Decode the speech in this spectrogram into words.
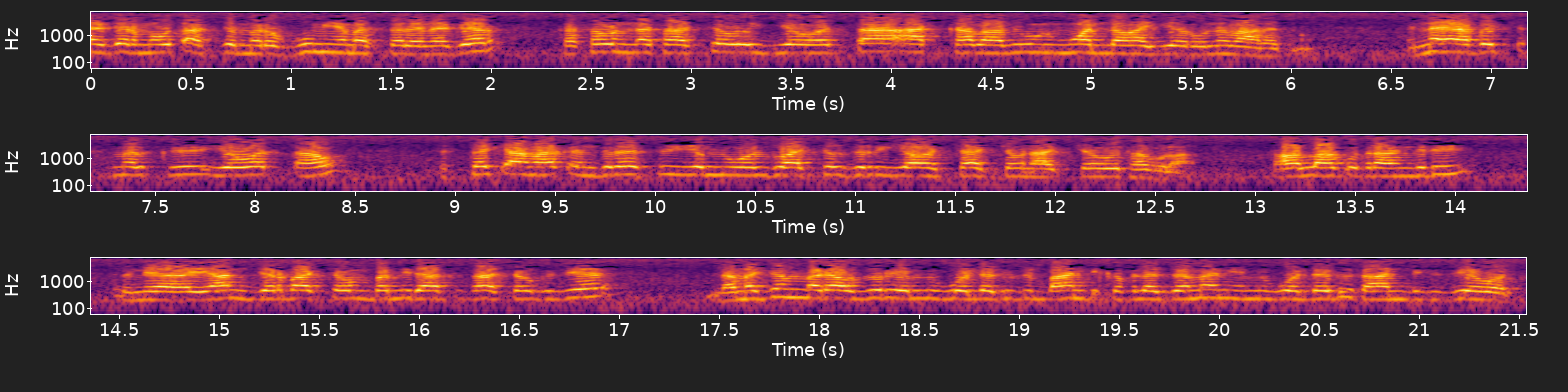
ነገር መውጣት ጀመረ። ጉም የመሰለ ነገር ከሰውነታቸው እየወጣ አካባቢውን ሞላው አየሩን ማለት ነው። እና ያ በጭስ መልክ የወጣው እስተ ቂያማ ቀን ድረስ የሚወልዷቸው ዝርያዎቻቸው ናቸው ተብሏል። ከአላህ ቁጥራ እንግዲህ ያን ጀርባቸውን በሚዳስሳቸው ጊዜ ለመጀመሪያው ዙር የሚወለዱትን በአንድ ክፍለ ዘመን የሚወለዱት አንድ ጊዜ ወጡ።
